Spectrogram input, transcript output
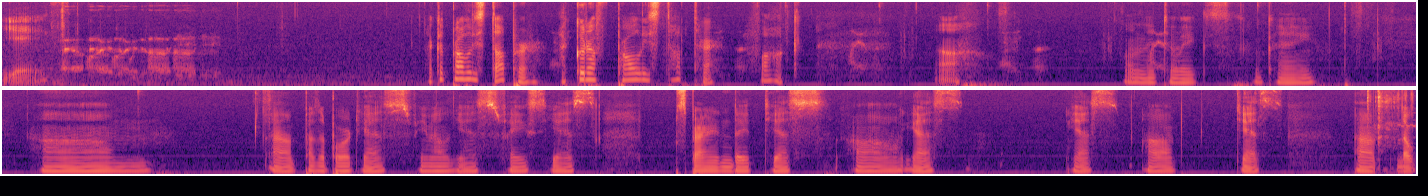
yes. I could probably stop her. I could have probably stopped her. Fuck. Ah. Only two weeks. Okay. Um. Uh, passport, yes. Female, yes. Face, yes. Expiring date, yes. Uh, yes. Yes. Uh, yes. Um, nope.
